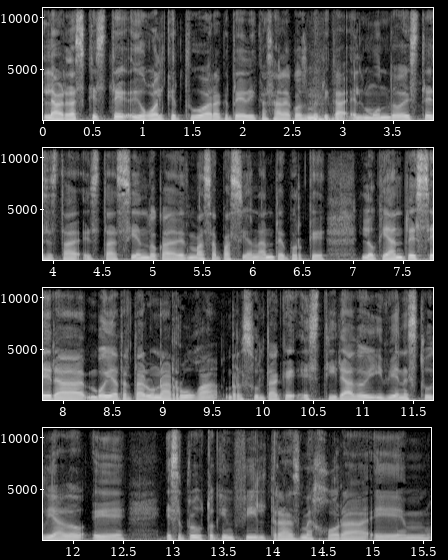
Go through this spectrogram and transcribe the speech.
La verdad es que este, igual que tú ahora que te dedicas a la cosmética, el mundo este está, está siendo cada vez más apasionante porque lo que antes era voy a tratar una arruga, resulta que estirado y bien estudiado, eh, ese producto que infiltras mejora em,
